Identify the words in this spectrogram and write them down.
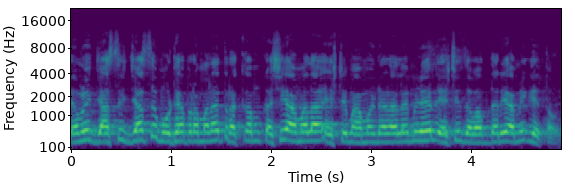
त्यामुळे जास्तीत जास्त मोठ्या प्रमाणात रक्कम कशी आम्हाला एस टी महामंडळाला मिळेल याची जबाबदारी आम्ही घेत आहोत.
